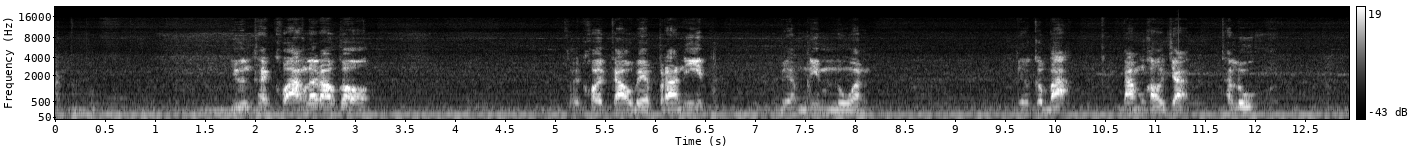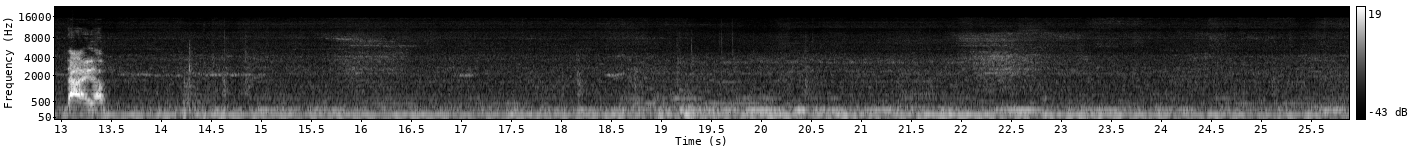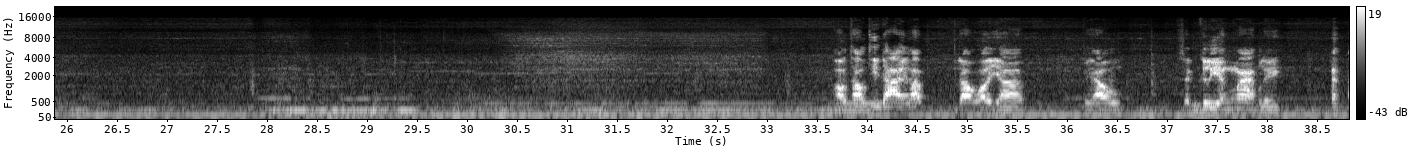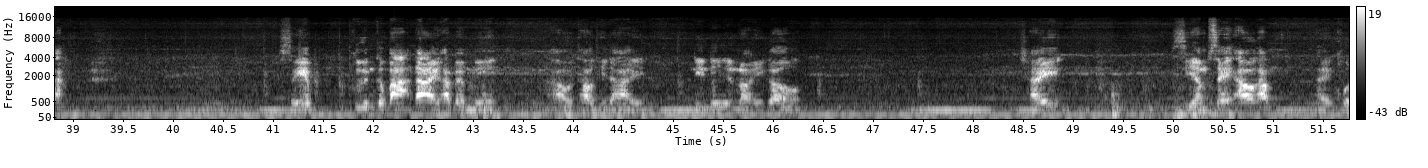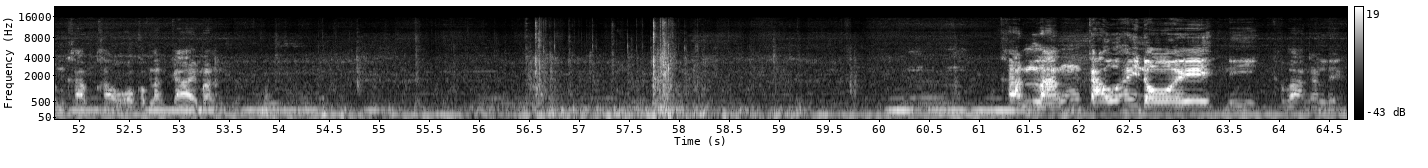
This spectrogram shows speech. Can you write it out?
ยืนแท็กขวางแล้วเราก็ ค่อยๆเกาแบบปราณีต แบบนิ่มนวลเดี๋ยวกระบะดำเขาจะทะลุได้ครับ เอาเท่าที่ได้ครับ เราก็อย่าไปเอาสเกลี้ยงมากเลยเซฟพื้นกระบะได้ครับแบบนี้ เอาเท่าที่ได้นิดๆหน่อยก็ ใช้เสียมเซะเอาครับ ให้คนขับเขาออกกำลังกายมั่ง คันหลังเกาให้หน่อย นี่เขาว่างั้นเลย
